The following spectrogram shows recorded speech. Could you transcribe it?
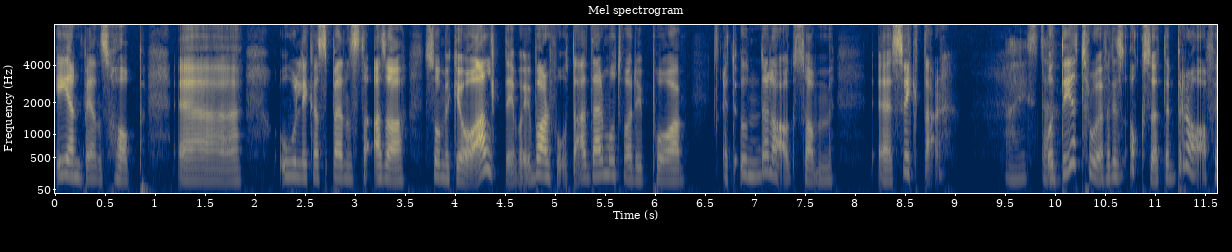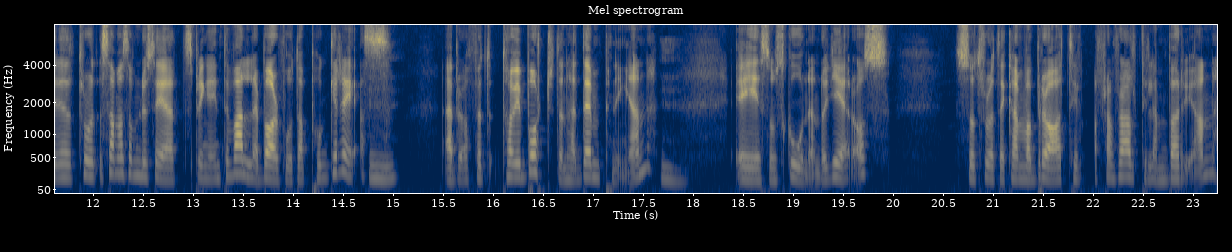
Enbenshopp, eh, olika spänst, alltså så mycket och allt det var ju barfota. Däremot var det på ett underlag som eh, sviktar. Det. Och det tror jag faktiskt också att det är bra, för jag tror samma som du säger att springa intervaller barfota på gräs Mm. är bra, för tar vi bort den här dämpningen Mm. eh, som skon ändå ger oss så tror jag att det kan vara bra till, framförallt till en början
